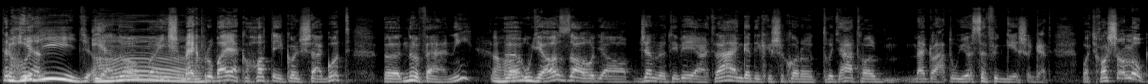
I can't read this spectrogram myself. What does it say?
Tehát Ja, hogy így? Ilyen Ah. dolgokban is megpróbálják a hatékonyságot ö, növelni, Aha. ö, ugye azzal, hogy a generatív AI-t ráengedik, és akkor ott, hogy hát, ha meglát új összefüggéseket, vagy hasonlók,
